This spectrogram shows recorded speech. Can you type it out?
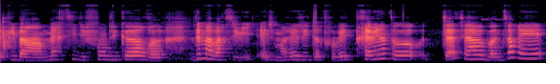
Et puis ben merci du fond du cœur euh, de m'avoir suivi. Et je me réjouis de te retrouver très bientôt. Ciao ciao, bonne soirée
